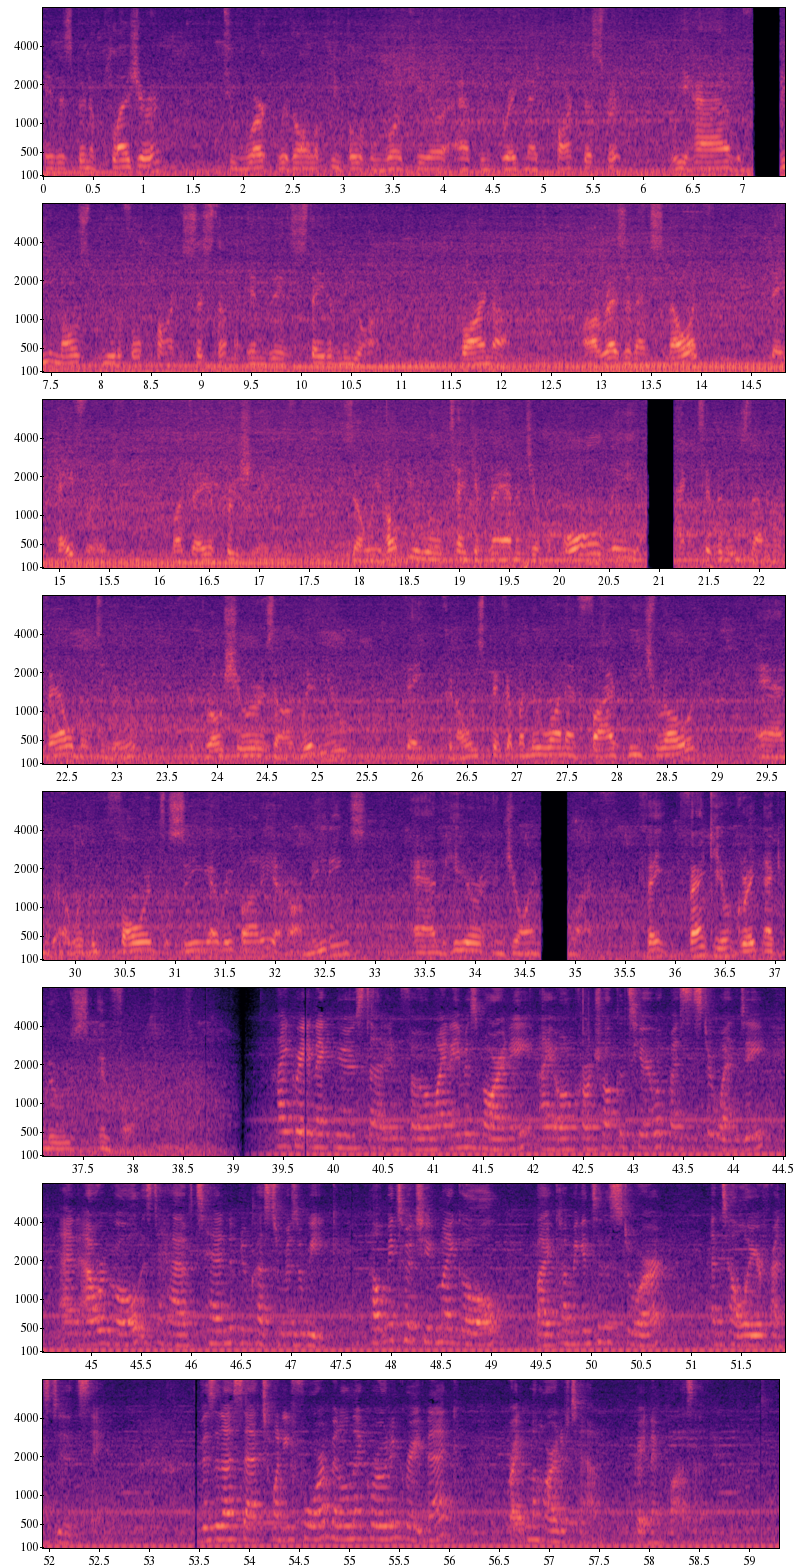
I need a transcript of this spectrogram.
it has been a pleasure to work with all the people who work here at the Great Neck Park District. We have the most beautiful park system in the state of New York, bar none. Our residents know it, they pay for it, but they appreciate it. So we hope you will take advantage of all the activities that are available to you. The brochures are with you. They can always pick up a new one at 5 Beach Road. And uh, we look forward to seeing everybody at our meetings and here enjoying life. Thank, thank you, Great Neck News Info. Hi, GreatNeckNews.info. My name is Marni. I own Kron Chocolatier with my sister Wendy, and our goal is to have 10 new customers a week. Help me to achieve my goal by coming into the store and tell all your friends to do the same. Visit us at 24 Middle Neck Road in Great Neck, right in the heart of town, Great Neck Plaza.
